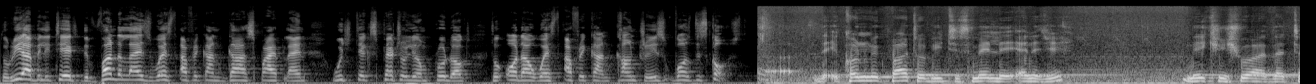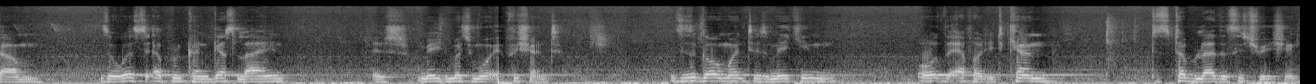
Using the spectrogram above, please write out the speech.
to rehabilitate the vandalized West African gas pipeline, which takes petroleum products to other West African countries, was discussed. Uh, the economic part of it is mainly energy making sure that um, the West African gas line is made much more efficient. This government is making all the effort it can to stabilize the situation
